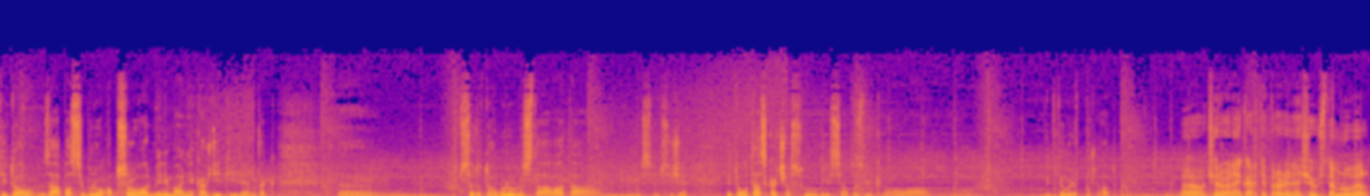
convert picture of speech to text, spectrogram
tyto zápasy budou absolvovat minimálně každý týden, tak eh, se do toho budou dostávat a myslím si, že je to otázka času, kdy se na to zvyknou a, a kdy to bude v pořádku. O červené kartě pro Deneše už jste mluvil.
